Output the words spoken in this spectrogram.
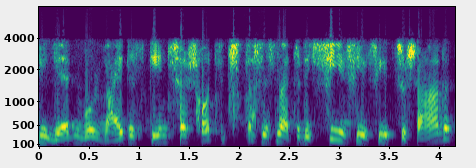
die werden wohl weitestgehend verschrottet. Das ist natürlich viel, viel, viel zu schade.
